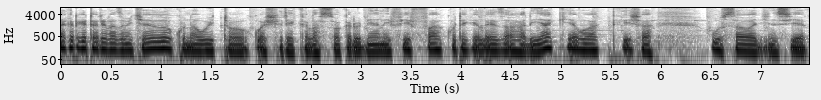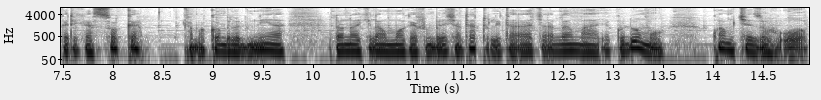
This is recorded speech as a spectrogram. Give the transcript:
Na katika taarifa za michezo, kuna wito kwa shirika la soka duniani FIFA kutekeleza ahadi yake ya kuhakikisha usawa wa jinsia katika soka kama kombe la dunia la wanawake la mwaka 2023 litaacha alama ya kudumu kwa mchezo huo.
